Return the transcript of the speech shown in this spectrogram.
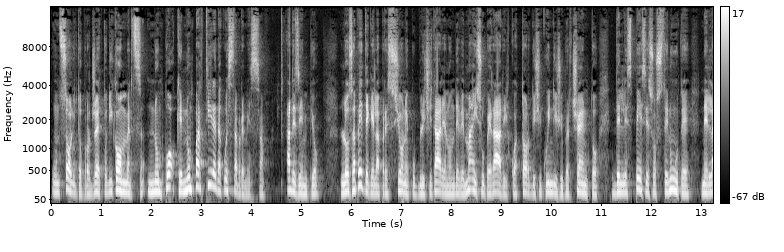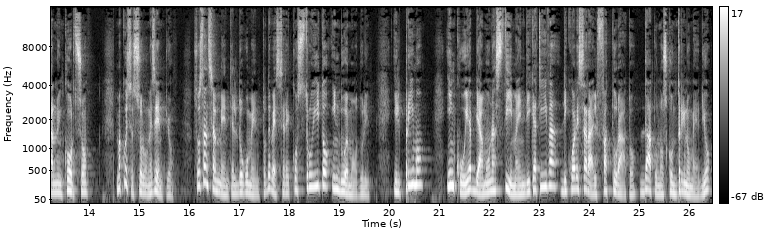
Un solito progetto di e-commerce non può che non partire da questa premessa. Ad esempio, lo sapete che la pressione pubblicitaria non deve mai superare il 14-15% delle spese sostenute nell'anno in corso? Ma questo è solo un esempio. Sostanzialmente il documento deve essere costruito in due moduli. Il primo in cui abbiamo una stima indicativa di quale sarà il fatturato dato uno scontrino medio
